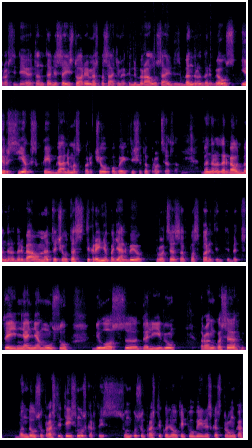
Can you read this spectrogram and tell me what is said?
prasidėjo ten ta visa istorija, mes pasakėme, kad liberalų sąjūdis bendradarbiaus ir sieks, kaip galima sparčiau pabaigti šitą procesą. Bendradarbiaut bendradarbiavome, tačiau tas tikrai nepagelbėjo procesą paspartinti, bet tai ne, ne mūsų bylos e, dalyvių rankose. Bandau suprasti teismus, kartais sunku suprasti, kodėl taip ilgai viskas trunka.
